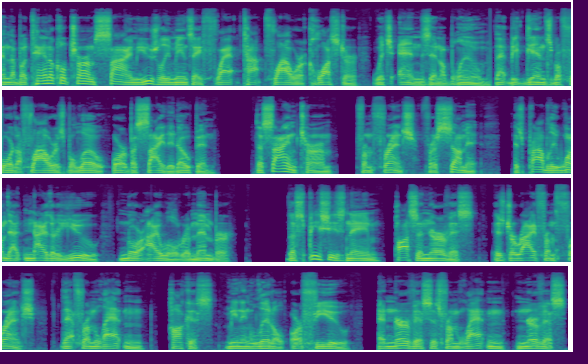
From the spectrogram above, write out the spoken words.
And the botanical term cyme usually means a flat top flower cluster which ends in a bloom that begins before the flowers below or beside it open. The cyme term, from French for summit, is probably one that neither you nor I will remember. The species name, Paucinervis, is derived from French, that from Latin, paucus, meaning little or few, and nervus is from Latin nervus,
